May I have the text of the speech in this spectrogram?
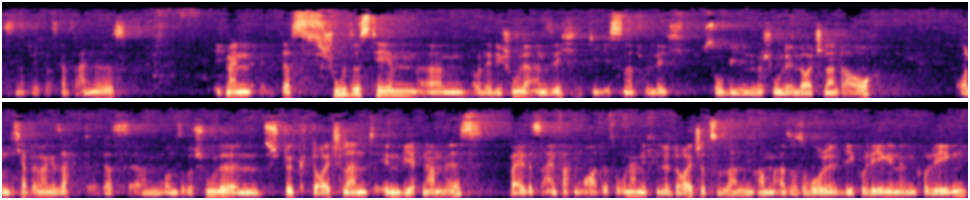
ist natürlich was ganz anderes. Ich meine, das Schulsystem ähm, oder die Schule an sich, die ist natürlich so wie eine Schule in Deutschland auch. Und ich habe immer gesagt, dass ähm, unsere Schule ein Stück Deutschland in Vietnam ist, weil das einfach ein Ort ist, wo unheimlich viele Deutsche zusammenkommen. Also sowohl die Kolleginnen und Kollegen,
